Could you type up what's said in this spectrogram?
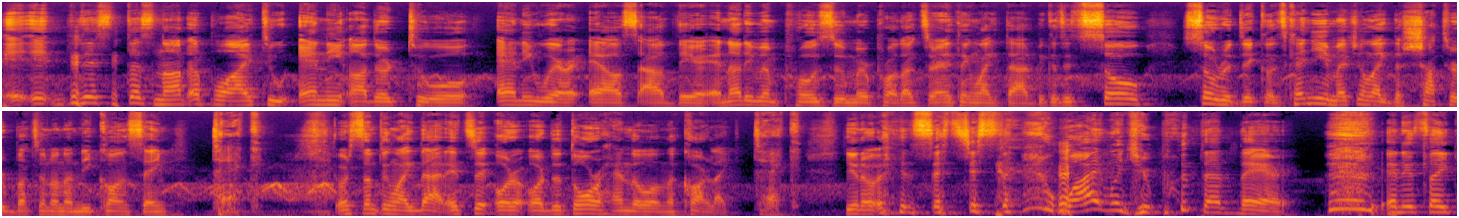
it, it this does not apply to any other tool anywhere else out there and not even prosumer products or anything like that because it's so so ridiculous. Can you imagine like the shutter button on a nikon saying tech or something like that? It's a, or, or the door handle on the car like tech. You know it's, it's just why would you put that there? And it's like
